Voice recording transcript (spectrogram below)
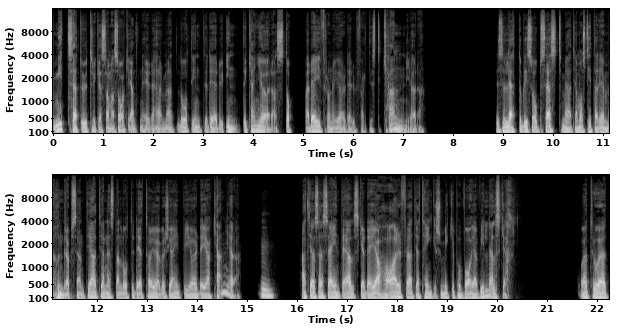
Mitt sätt att uttrycka samma sak egentligen är ju det här med att låt inte det du inte kan göra stoppa dig från att göra det du faktiskt kan göra. Det är så lätt att bli så obsessed med att jag måste hitta det hundraprocentiga att jag nästan låter det ta över så jag inte gör det jag kan göra. Mm. Att jag så att säga inte älskar det jag har för att jag tänker så mycket på vad jag vill älska. Och jag tror att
